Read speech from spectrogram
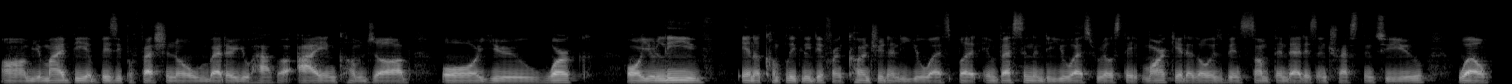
Um, you might be a busy professional, whether you have a high income job or you work or you leave in a completely different country than the US, but investing in the US real estate market has always been something that is interesting to you. Well,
